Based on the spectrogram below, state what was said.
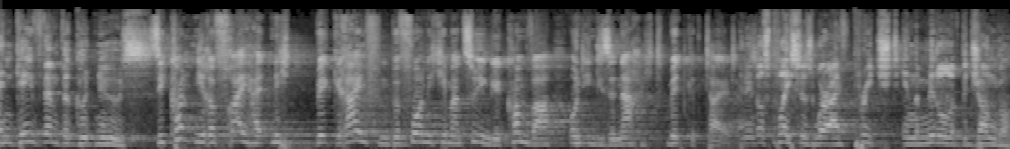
and gave them the good news. Sie konnten ihre Freiheit nicht begreifen, bevor nicht jemand zu ihnen gekommen war und ihnen diese Nachricht mitgeteilt And hat. in those places where I've preached in the middle of the jungle,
